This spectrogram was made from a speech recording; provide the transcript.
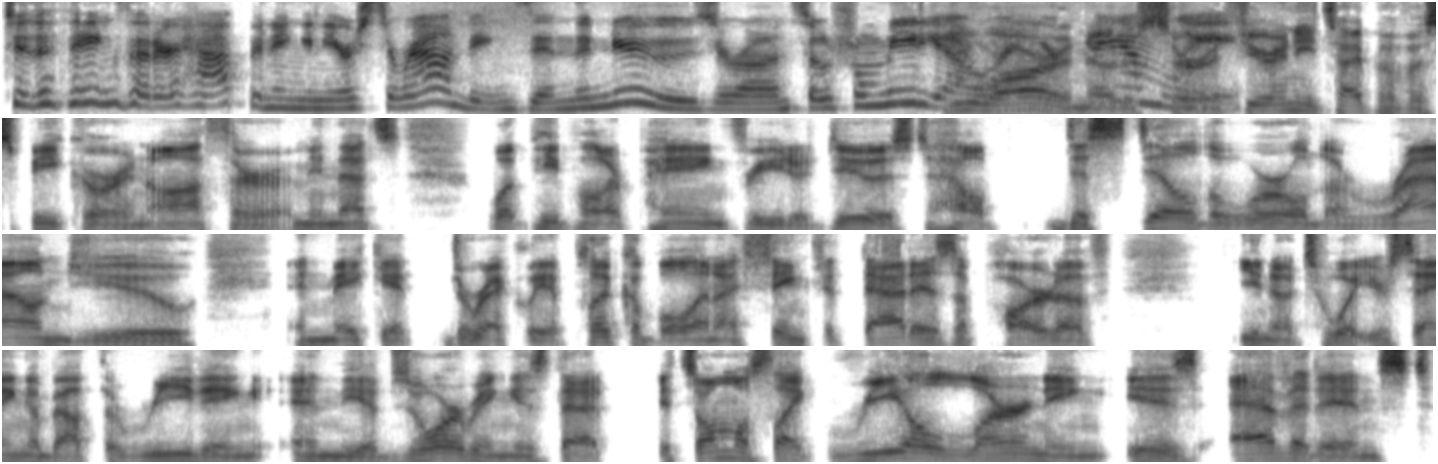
to the things that are happening in your surroundings in the news or on social media. You are a noticer. If you're any type of a speaker or an author, I mean, that's what people are paying for you to do is to help distill the world around you and make it directly applicable. And I think that that is a part of you know to what you're saying about the reading and the absorbing is that it's almost like real learning is evidenced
